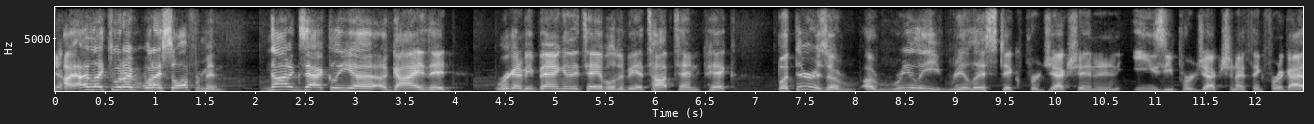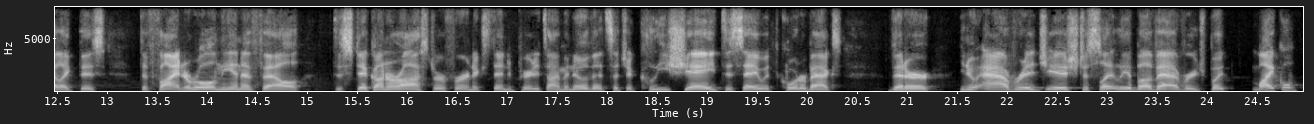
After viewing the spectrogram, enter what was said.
I, I liked what I what I saw from him. Not exactly a, a guy that we're going to be banging the table to be a top 10 pick, but there is a, a really realistic projection and an easy projection, I think, for a guy like this to find a role in the NFL, to stick on a roster for an extended period of time. I know that's such a cliche to say with quarterbacks that are, you know, average ish to slightly above average, but Michael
